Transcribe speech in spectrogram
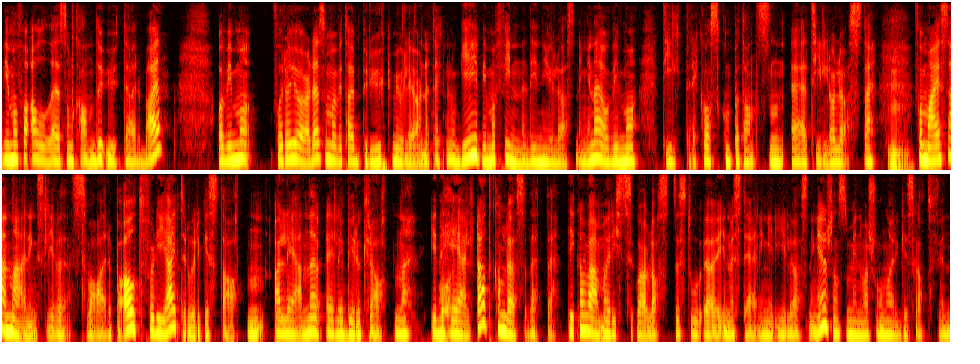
Vi må få alle som kan det, ut i arbeid. Og vi må for å gjøre det, så må vi ta i bruk muliggjørende teknologi. Vi må finne de nye løsningene, og vi må tiltrekke oss kompetansen eh, til å løse det. Mm. For meg så er næringslivet svaret på alt, fordi jeg tror ikke staten alene, eller byråkratene i det hele tatt, kan løse dette. De kan være med å risikoavlaste investeringer i løsninger, sånn som Innovasjon Norge, SkatteFUNN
